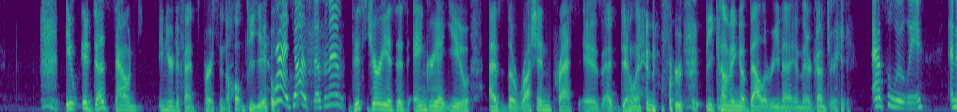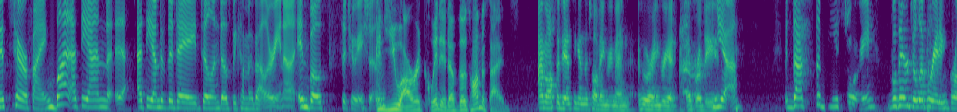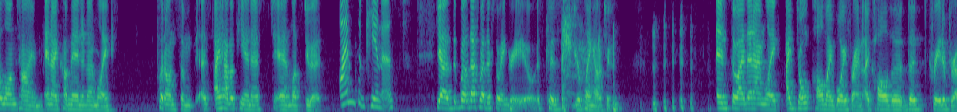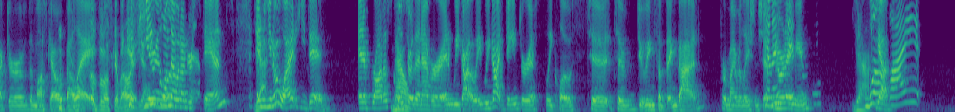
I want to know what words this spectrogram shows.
It it does sound in your defense personal to you. Yeah, it does, doesn't it? This jury is as angry at you as the Russian press is at Dylan for becoming a ballerina in their country. Absolutely. And it's terrifying. But at the end eh, at the end of the day, Dylan does become a ballerina in both situations. And you are acquitted of those homicides. I'm also dancing in the 12 angry men who are angry at, at Broti. yeah. That's the B story. Well, they're deliberating for a long time, and I come in and I'm like, put on some. I have a pianist, and let's do it. I'm the pianist. Yeah, but that's why they're so angry at you. Is because you're playing out of tune. and so I then I'm like, I don't call my boyfriend. I call the the creative director of the Moscow Ballet. of the Moscow Ballet. Because Yeah. he's the one that would understand. And you know what? He did. And it brought us Now- closer than ever. And we got we got dangerously close to to doing something bad for my relationship. You know I what I mean? something? Yeah. Well, Yeah. I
